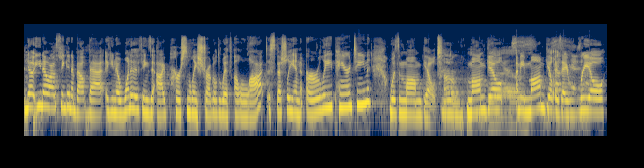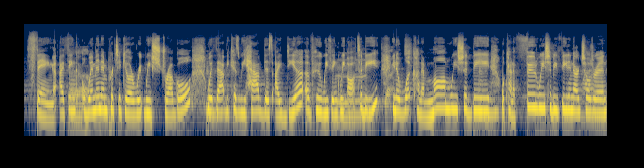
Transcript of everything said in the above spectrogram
No, you know, I was thinking about that. You know, one of the things that I personally struggled with a lot, especially in early parenting, was mom guilt. Oh. Mom guilt. Yes. I mean, mom guilt is a real thing. I think women in particular, we, we struggle with that mm-hmm. because we have this idea of who we think we mm-hmm. ought to be. You know, what kind of mom we should be, mm-hmm. what kind of food we should be feeding our children,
